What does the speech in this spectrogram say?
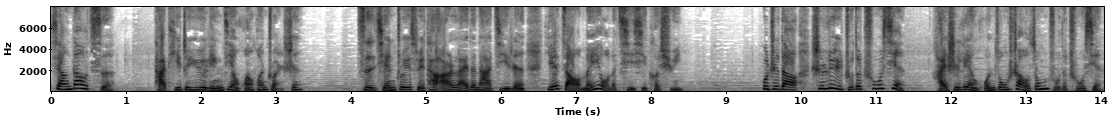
想到此，他提着御灵剑缓缓转身。此前追随他而来的那几人也早没有了气息可寻，不知道是绿竹的出现，还是炼魂宗少宗主的出现，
